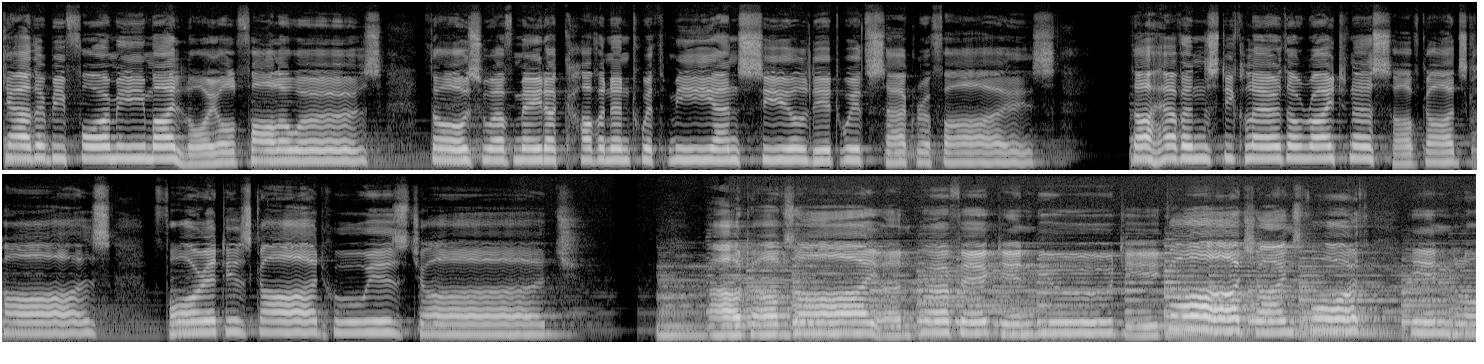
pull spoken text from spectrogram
Gather before me, my loyal followers, those who have made a covenant with me and sealed it with sacrifice. The heavens declare the rightness of God's cause for it is God who is judge. Out of Zion, perfect in beauty, God shines forth in glory.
